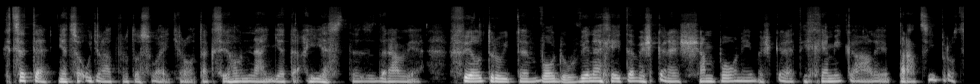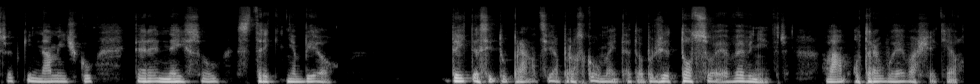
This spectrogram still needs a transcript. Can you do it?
chcete něco udělat pro to svoje tělo, tak si ho najděte a jeste zdravě. Filtrujte vodu, vynechejte veškeré šampóny, veškeré ty chemikálie, prací prostředky na míčku, které nejsou striktně bio. Dejte si tu práci a proskoumejte to, protože to, co je vevnitř, vám otravuje vaše tělo.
